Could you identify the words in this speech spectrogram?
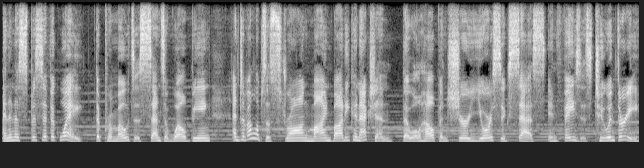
and in a specific way that promotes a sense of well being and develops a strong mind body connection that will help ensure your success in phases 2 and 3.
